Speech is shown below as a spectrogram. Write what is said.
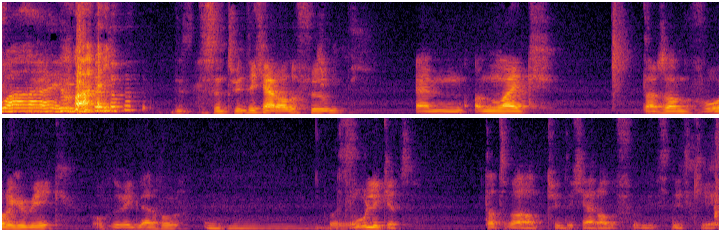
Why? Dus het is een 20 jaar oude film. En unlike Tarzan vorige week, of de week daarvoor, voel ik het. Dat het wel een 20 jaar oude film is, dit keer.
